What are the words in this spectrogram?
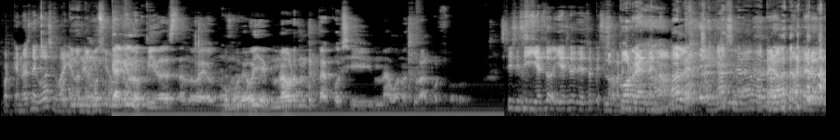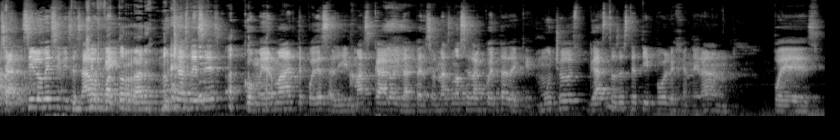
Porque no es negocio, vaya. No es negocio. Que alguien lo pida estando eh, como de, oye, una orden de tacos y un agua natural, por favor. Sí, sí, sí, y es lo, y es, es lo que se Lo corren, ¿no? ¿no? Dale, chingazo, ¿no? Pero, pero, o sea, si lo ves y dices, ah, ok. raro. Muchas veces comer mal te puede salir más caro y las personas no se dan cuenta de que muchos gastos de este tipo le generan, pues,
